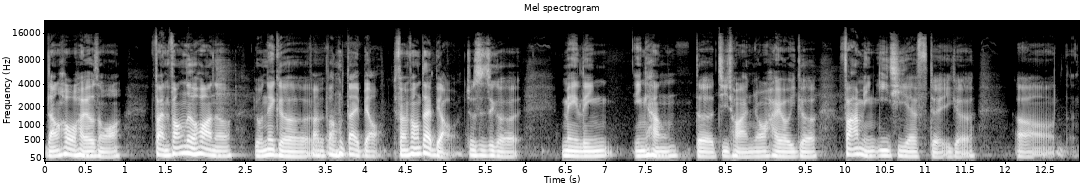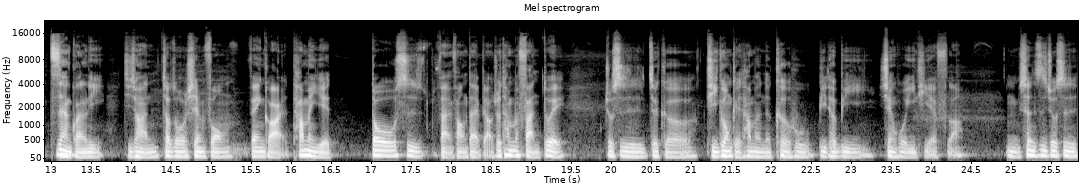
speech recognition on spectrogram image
然后还有什么？反方的话呢，有那个反方代表反方代表就是这个美林银行的集团，然后还有一个发明 ETF 的一个呃资产管理集团叫做先锋 Vanguard，他们也都是反方代表，就他们反对就是这个提供给他们的客户比特币现货 ETF 啦，嗯，甚至就是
